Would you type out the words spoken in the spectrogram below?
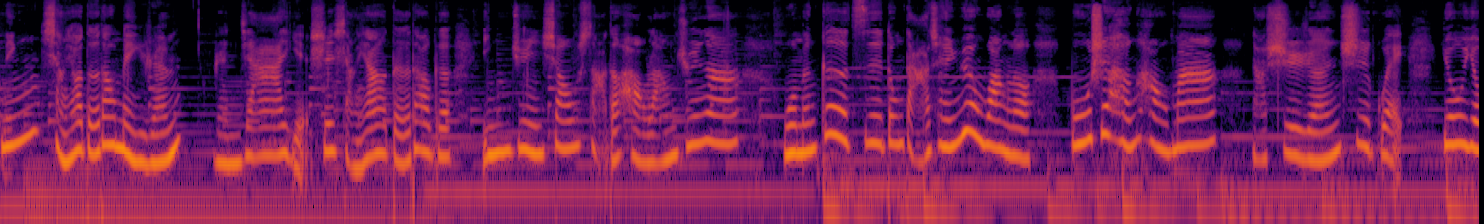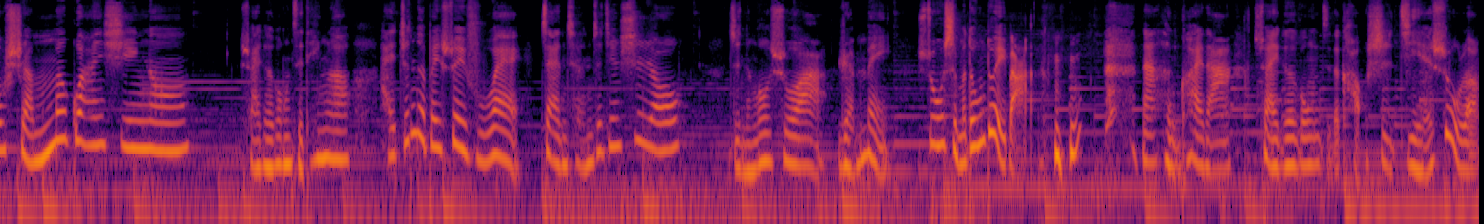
您想要得到美人，人家也是想要得到个英俊潇洒的好郎君啊。我们各自都达成愿望了，不是很好吗？”那是人是鬼又有什么关系呢？帅哥公子听了，还真的被说服哎，赞成这件事哦。只能够说啊，人美说什么都对吧？那很快的啊，帅哥公子的考试结束了，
